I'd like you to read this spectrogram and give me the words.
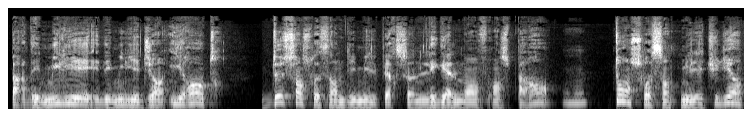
par des milliers et des milliers de gens. Y rentrent 270 000 personnes légalement en France par an, mhm. Dont 60 000 étudiants.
